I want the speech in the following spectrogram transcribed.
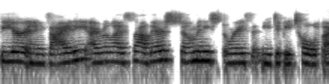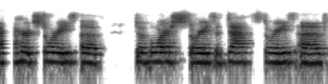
fear and anxiety, I realized, wow, there's so many stories that need to be told. I heard stories of divorce, stories of death, stories of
